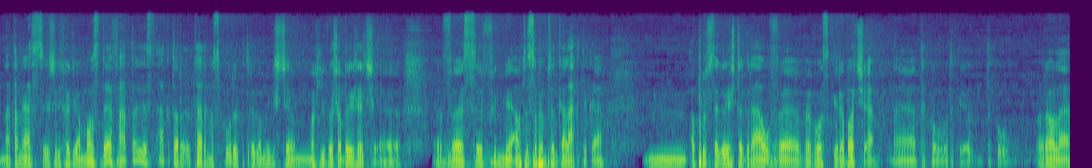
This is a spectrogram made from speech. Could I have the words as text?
Natomiast jeżeli chodzi o Mos Defa, to jest aktor czarnoskóry, którego mieliście możliwość obejrzeć e, w, filmie Autostopem przed Galaktykę. Mm, oprócz tego jeszcze grał w, we włoskiej robocie e, taką, takie, taką rolę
